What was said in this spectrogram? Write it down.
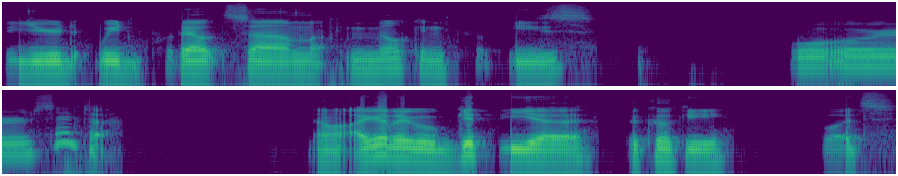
figured we'd put out some milk and cookies for Santa. Now I gotta go get the uh, the cookie, but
